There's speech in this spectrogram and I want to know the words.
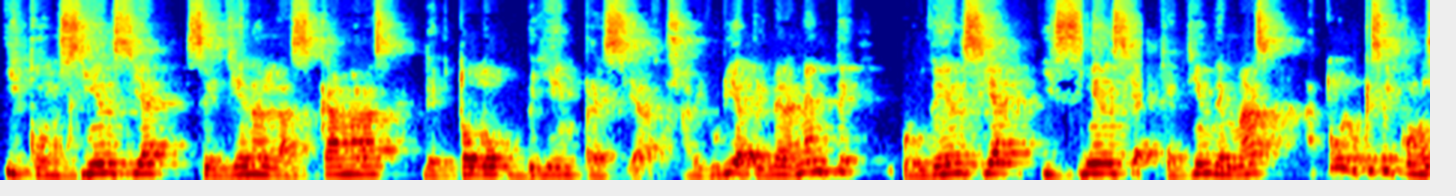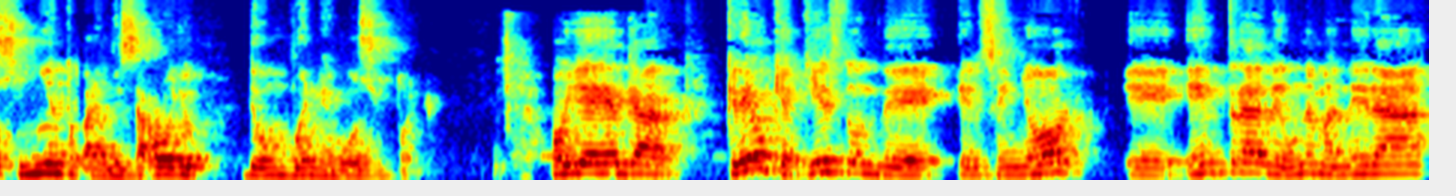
y con ciencia se llenan las cámaras de todo bien preciado. Sabiduría primeramente, prudencia y ciencia que atiende más a todo lo que es el conocimiento para el desarrollo de un buen negocio, Toño. Oye, Edgar, creo que aquí es donde el Señor eh, entra de una manera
